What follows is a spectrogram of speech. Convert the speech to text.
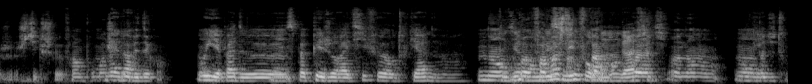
je, dis que je enfin pour moi je fais BD quoi oui, il y a pas de, c'est pas péjoratif en tout cas de. Non, de dire enfin moi je trouve pour pas. roman graphique. non, non, non, non, pas du tout.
